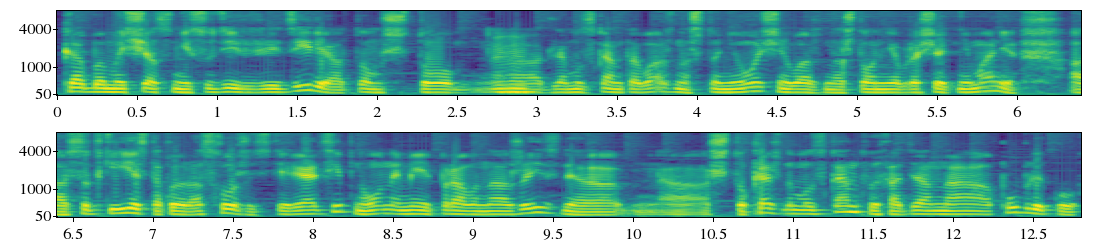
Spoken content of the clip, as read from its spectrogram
как бы мы сейчас не судили редили о том, что mm-hmm. для музыканта важно, что не очень важно, на что он не обращает внимания, а все-таки есть такой расхожий стереотип, но он имеет право на жизнь, а, что каждый музыкант, выходя на публику,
